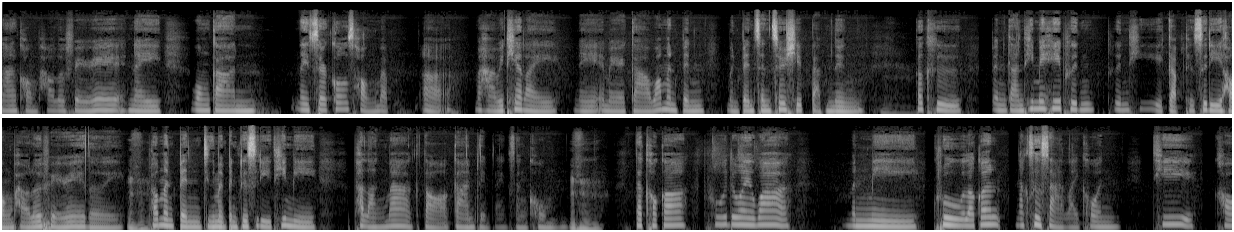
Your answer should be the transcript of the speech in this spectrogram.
งานของ Paulo Freire ในวงการใน circles ของแบบเอ่อมหาวิทยาลัยในอเมริกาว่ามันเป็นเหมือนเป็น censorship แบบหนึ่งอืมก็คือ เป็นการที่ไม่ให้พื้นพื้นที่กับทฤษฎีของ Paulo Freire เลยอือฮึเพราะมันเป็นจริงๆมันเป็นทฤษฎีที่มีพลังมากต่อการเปลี่ยนแปลงสังคมอือฮึแต่เขาก็พูดด้วยว่ามันมีครูแล้วก็นักศึกษาหลายคนที่เขา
